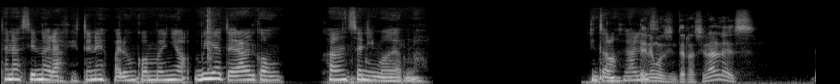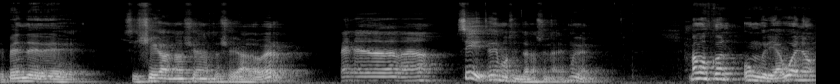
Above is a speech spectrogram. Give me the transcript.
están haciendo las gestiones para un convenio bilateral con Hansen y Moderna. ¿Internacionales? ¿Tenemos internacionales? Depende de si llega o no llega nuestro llegado. A ver. Sí, tenemos internacionales, muy bien. Vamos con Hungría. Bueno,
